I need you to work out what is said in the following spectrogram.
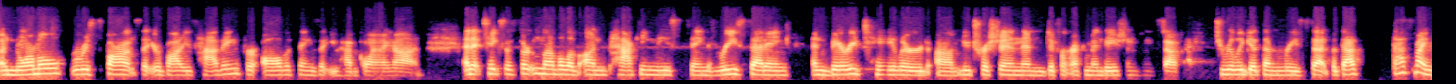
a normal response that your body's having for all the things that you have going on. And it takes a certain level of unpacking these things, resetting, and very tailored um, nutrition and different recommendations and stuff to really get them reset. But that's, that's my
